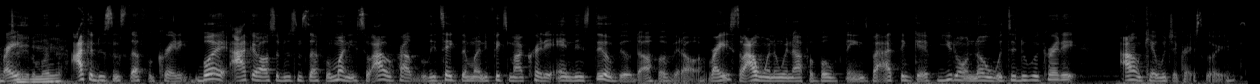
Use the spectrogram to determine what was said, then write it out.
right? Take the money. I could do some stuff with credit, but I could also do some stuff with money. So I would probably take the money, fix my credit, and then still build off of it all, right? So I want to win off of both things. But I think if you don't know what to do with credit, I don't care what your credit score is.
